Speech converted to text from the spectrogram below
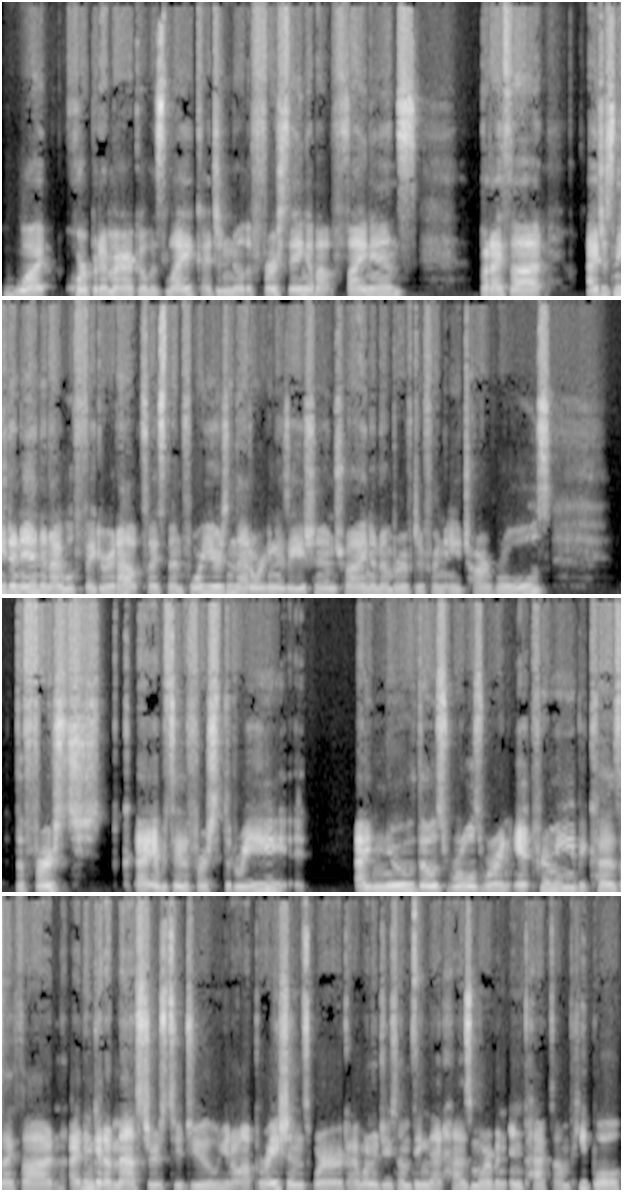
what corporate America was like. I didn't know the first thing about finance, but I thought, I just need an in and I will figure it out. So I spent four years in that organization trying a number of different HR roles. The first, I would say the first three, I knew those roles weren't it for me because I thought I didn't get a master's to do, you know, operations work. I want to do something that has more of an impact on people.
